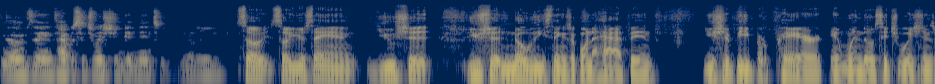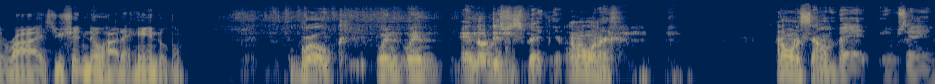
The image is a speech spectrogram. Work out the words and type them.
you know what I'm saying, type of situation you're getting into. You know what I mean? So so you're saying you should you should know these things are going to happen. You should be prepared, and when those situations arise, you should know how to handle them. bro. When when and no disrespect, I don't want to. I don't want to sound bad. You know what I'm saying?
